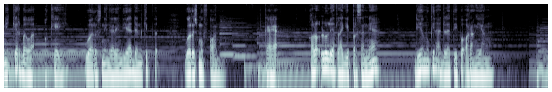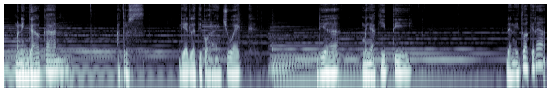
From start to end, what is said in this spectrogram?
mikir bahwa oke okay, gue harus ninggalin dia dan kita gue harus move on. Kayak kalau lu lihat lagi personnya dia mungkin adalah tipe orang yang meninggalkan ah, terus dia adalah tipe orang yang cuek dia menyakiti dan itu akhirnya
